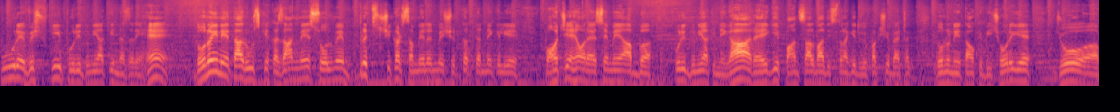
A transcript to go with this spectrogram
पूरे विश्व की, पूरी दुनिया की नज़रें हैं। दोनों ही नेता रूस के खजान में सोलहवें ब्रिक्स शिखर सम्मेलन में शिरकत करने के लिए पहुँचे हैं और ऐसे में अब पूरी दुनिया की निगाह रहेगी। पाँच साल बाद इस तरह की द्विपक्षीय बैठक दोनों नेताओं के बीच हो रही है। जो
